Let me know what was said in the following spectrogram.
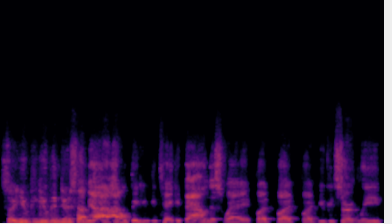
so you you can do something. I, I, don't think you can take it down this way, but but but you could certainly,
